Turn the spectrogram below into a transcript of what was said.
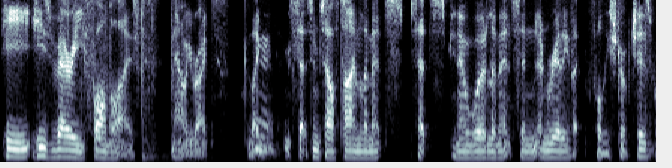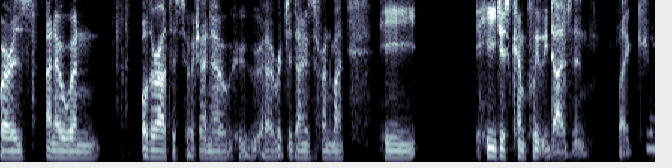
He he's very formalized in how he writes like Mm-hmm. sets himself time limits, sets you know word limits, and and really like fully structures. Whereas I know when other artists, which I know, who uh, Richard Daniels is a friend of mine, he he just completely dives in. Like Yeah.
